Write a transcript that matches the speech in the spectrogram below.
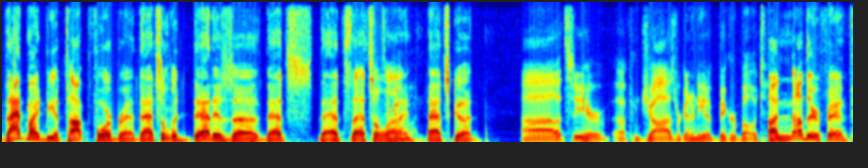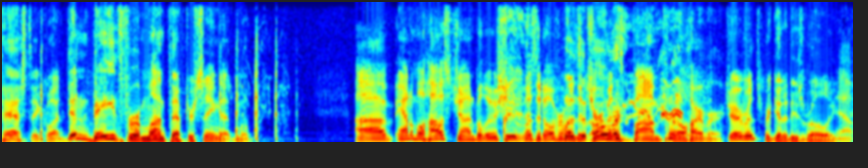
that might be a top four, Brad. That's a that is uh that's that's that's, a That's a good line. one. that's good. Uh, let's see here. Uh, from Jaws, we're going to need a bigger boat. Another fantastic one. Didn't bathe for a month after seeing that movie. Uh, Animal House, John Belushi. Was it over Was when the Germans over? bombed Pearl Harbor? Germans, forget it. He's rolling. Yeah.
